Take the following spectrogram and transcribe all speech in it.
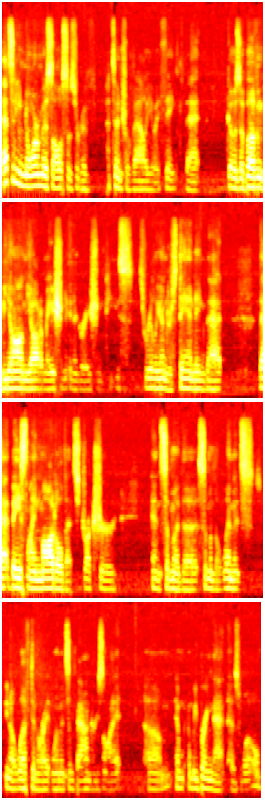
That's an enormous also sort of potential value, I think, that goes above and beyond the automation integration piece. It's really understanding that that baseline model, that structure, and some of the some of the limits, you know, left and right limits and boundaries on it, um, and, and we bring that as well.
